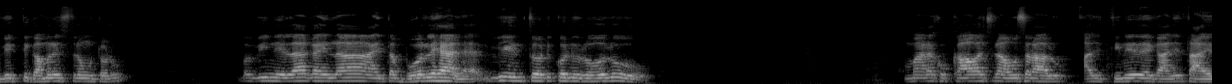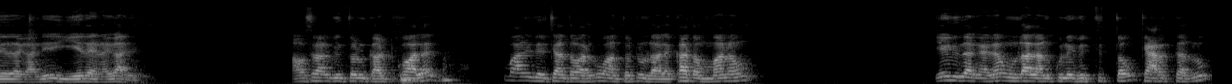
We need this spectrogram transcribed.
వ్యక్తి గమనిస్తూనే ఉంటాడు. వీని ఎలాగైనా ఆయన బోర్లేయాలి. వీనితోటి కొన్ని రోజులు మనకు కావాల్సిన అవసరాలు అది తినేదే కానీ తాగేదే కానీ ఏదైనా కానీ అవసరాలు వీనితో గడుపుకోవాలి. వానికి తెలిసేంత వరకు వానితో ఉండాలి. కథ మనం ఏ విధంగా అయినా ఉండాలనుకునే వ్యక్తిత్వం క్యారెక్టర్లు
